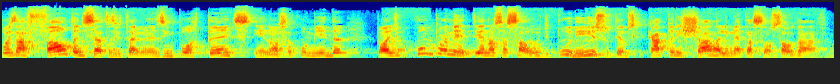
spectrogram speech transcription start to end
pois a falta de certas vitaminas importantes em nossa comida pode comprometer nossa saúde. Por isso, temos que caprichar na alimentação saudável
